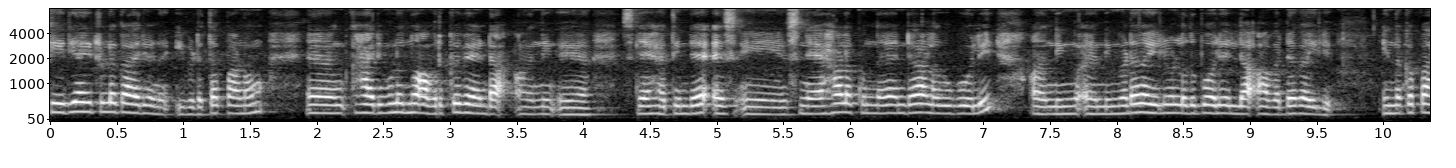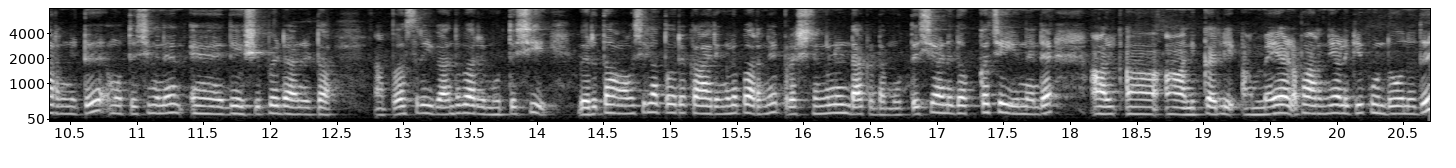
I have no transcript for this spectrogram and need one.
ശരിയായിട്ടുള്ള കാര്യമാണ്. ഇവിടുത്തെ പണവും കാര്യങ്ങളൊന്നും അവർക്ക് വേണ്ട. സ്നേഹത്തിന്റെ സ്നേഹം അളക്കുന്നതിന്റെ അളവ് പോലെ നിങ്ങളുടെ കയ്യിലുള്ളത് പോലെയല്ല അവരുടെ കയ്യിൽ എന്നൊക്കെ പറഞ്ഞിട്ട് മുത്തശ്ശി ഇങ്ങനെ ദേഷ്യപ്പെടുകയാണ് കേട്ടോ. അപ്പോൾ ശ്രീകാന്ത് പറയും മുത്തശ്ശി വെറുതെ ആവശ്യമില്ലാത്ത ഓരോ കാര്യങ്ങൾ പറഞ്ഞ് പ്രശ്നങ്ങൾ ഉണ്ടാക്കട്ടെ മുത്തശ്ശിയാണ് ഇതൊക്കെ ചെയ്യുന്നതിന്റെ ആൾ ആണിക്കല്ല്. അമ്മയെ പറഞ്ഞ് ഇളക്കി കൊണ്ടുപോകുന്നത്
